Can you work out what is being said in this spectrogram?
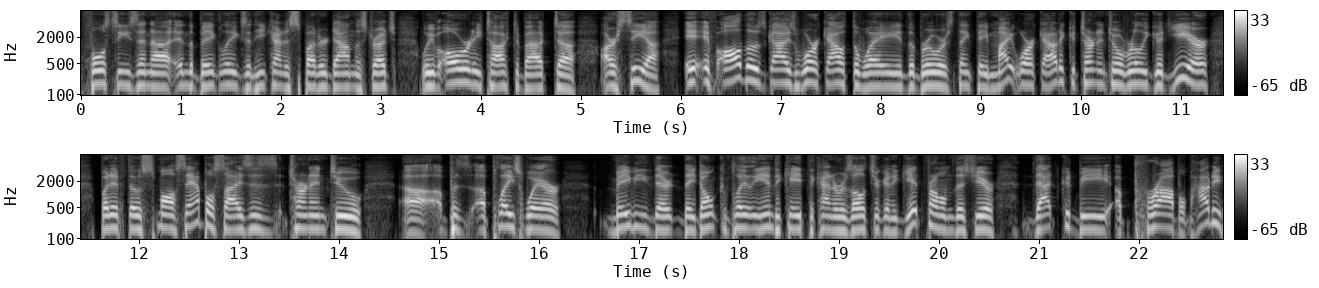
full season uh, in the big leagues, and he kind of sputtered down the stretch. We've already talked about uh, Arcia if all those guys work out the way the Brewers think they might work out, it could turn into a really good year. But if those small sample sizes turn into uh, a, a place where maybe they they don't completely indicate the kind of results you're going to get from them this year, that could be a problem. How do you,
